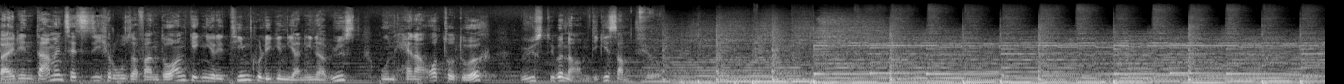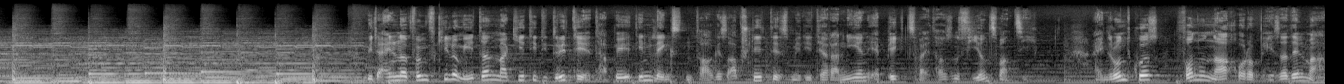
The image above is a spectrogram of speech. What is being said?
Bei den Damen setzte sich Rosa van Dorn gegen ihre Teamkollegin Janina Wüst und Henna Otto durch. Wüst übernahm die Gesamtführung. 105 Kilometern markierte die dritte Etappe den längsten Tagesabschnitt des Mediterranean Epic 2024. Ein Rundkurs von und nach Oropesa del Mar.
